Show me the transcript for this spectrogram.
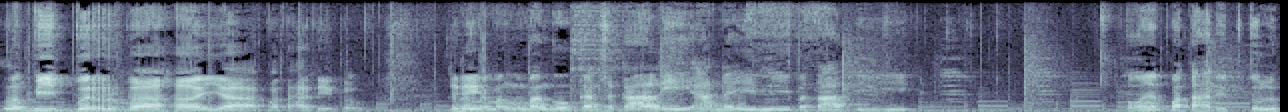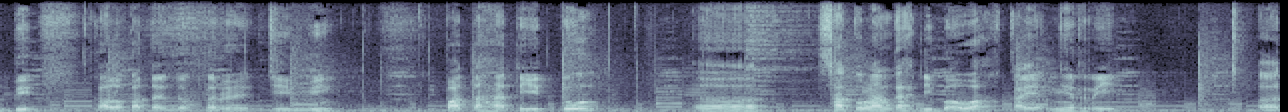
lebih berbahaya patah hati itu. Jadi Jadi memang membanggakan sekali Anda ini patah hati. pokoknya patah hati itu tuh lebih kalau kata dokter Jimmy patah hati itu eh, satu langkah di bawah kayak nyeri eh,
